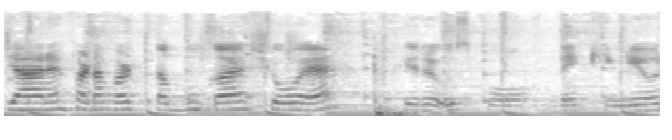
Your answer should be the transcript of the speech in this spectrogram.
जा रहे हैं फटाफट, तब्बू का शो है, फिर उसको देखेंगे और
